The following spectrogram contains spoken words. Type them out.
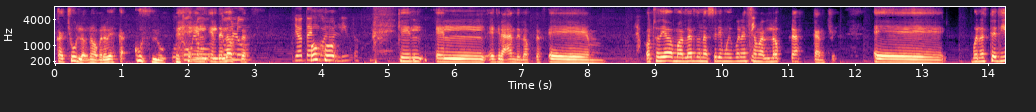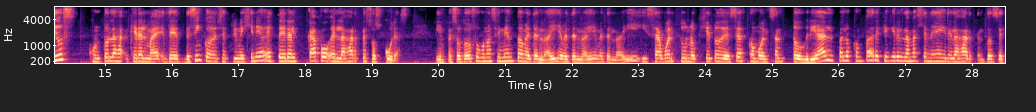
Cachulo, no, pero es Cthulhu, el, el de. Yo tengo Ojo. el libro. Que el, el- es grande Lovecraft. Eh, Otro día vamos a hablar de una serie muy buena que se llama Lovecraft Country. Eh, bueno, este dios juntó las, que era el de, de cinco de ese primigenio, este era el capo en las artes oscuras. Y empezó todo su conocimiento a meterlo ahí, a meterlo ahí, a meterlo ahí, y se ha vuelto un objeto de deseo, es como el santo grial para los compadres que quieren la magia negra y las artes. Entonces,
